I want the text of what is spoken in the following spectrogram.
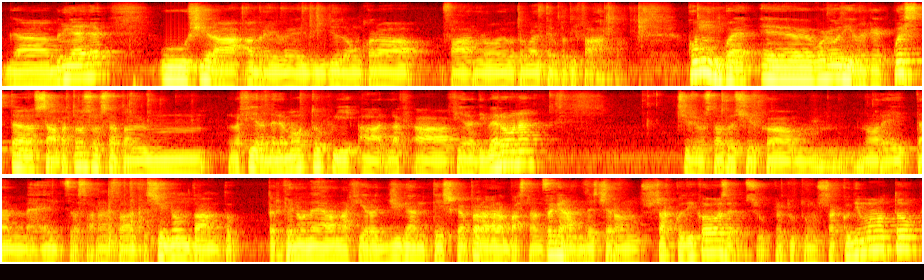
Gabriele uscirà a breve il video devo ancora farlo devo trovare il tempo di farlo comunque eh, volevo dire che questo sabato sono stato al, alla fiera delle moto qui alla fiera di Verona. Ci sono stato circa un'oretta e mezza saranno state sì non tanto perché non era una fiera gigantesca però era abbastanza grande c'erano un sacco di cose soprattutto un sacco di moto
